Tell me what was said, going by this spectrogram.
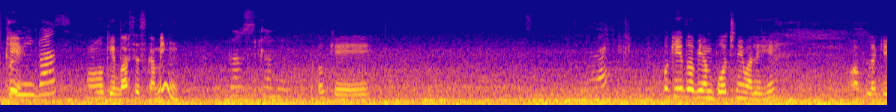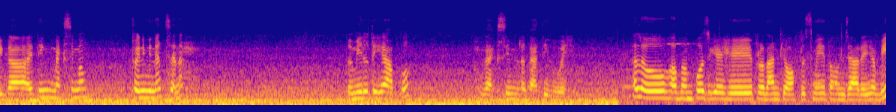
Okay. Bus. Okay bus is coming Bus coming. Okay? Okay तो अभी हम पहुँचने वाले हैं आप लगेगा आई थिंक मैक्सिमम 20 मिनट्स है ना तो मिलते हैं आपको वैक्सीन लगाते हुए हेलो अब हम पहुँच गए हैं प्रधान के ऑफ़िस में तो हम जा रहे हैं अभी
